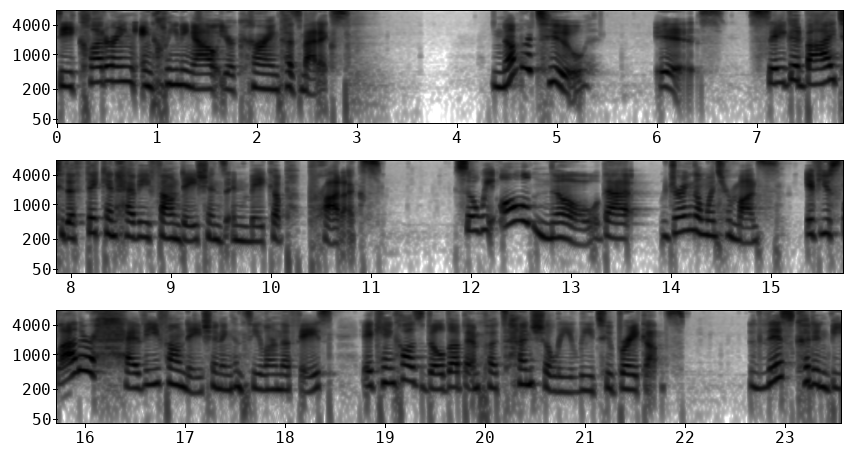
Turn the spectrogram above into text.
decluttering and cleaning out your current cosmetics. Number two is say goodbye to the thick and heavy foundations and makeup products. So, we all know that during the winter months, if you slather heavy foundation and concealer in the face, it can cause buildup and potentially lead to breakouts. This couldn't be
